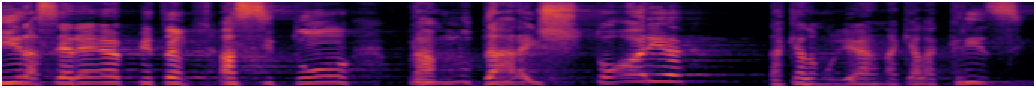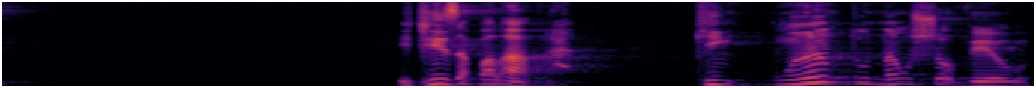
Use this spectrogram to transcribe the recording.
ir a Serépita, a Sidom, para mudar a história daquela mulher naquela crise. E diz a palavra que enquanto não choveu,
